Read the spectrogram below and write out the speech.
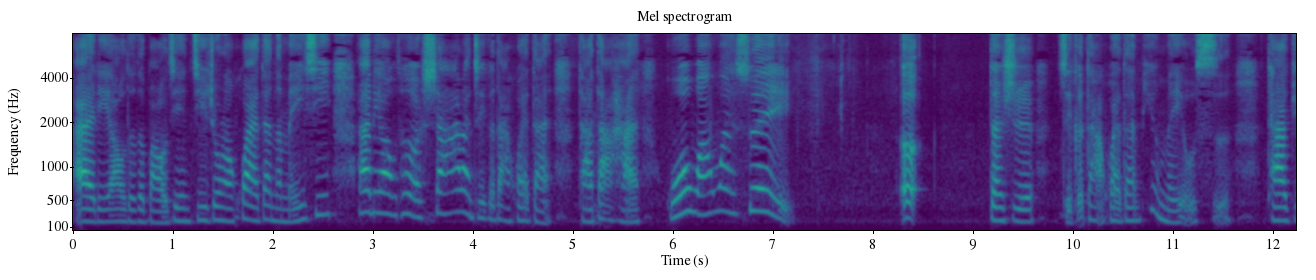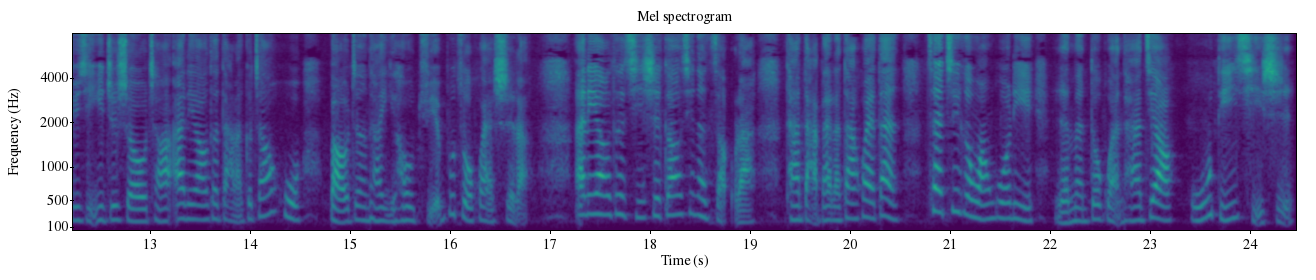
艾利奥特的宝剑击中了坏蛋的眉心。艾利奥特杀了这个大坏蛋，他大喊：“国王万岁！”呃。但是这个大坏蛋并没有死，他举起一只手朝艾利奥特打了个招呼，保证他以后绝不做坏事了。艾利奥特骑士高兴地走了，他打败了大坏蛋，在这个王国里，人们都管他叫无敌骑士。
